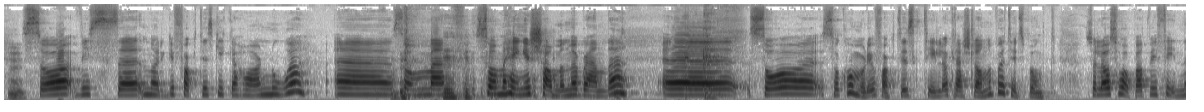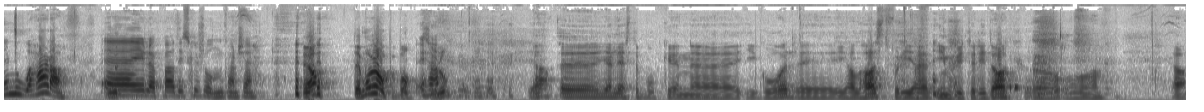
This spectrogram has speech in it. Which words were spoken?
Mm. Så hvis eh, Norge faktisk ikke har noe som, som henger sammen med brandet, så, så, kommer det jo faktisk til å krasjlande på et tidspunkt. Så la oss håpe at vi finner noe her, da eh, i løpet av diskusjonen, kanskje. ja, det må vi håpe på. Ja. ja eh, jeg leste boken eh, i går eh, i all hast fordi jeg er innbytter i dag. og ja,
